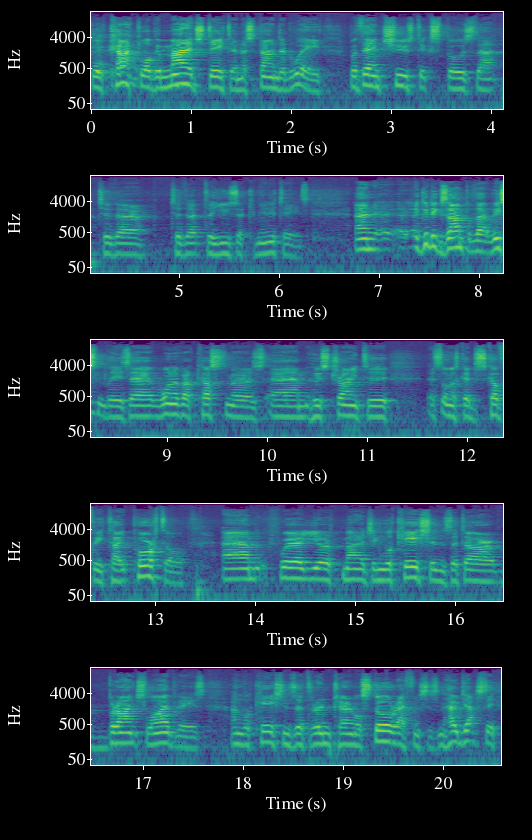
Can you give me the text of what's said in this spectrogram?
will catalogue and manage data in a standard way, but then choose to expose that to their to the, to the user communities. And a, good example of that recently is uh, one of our customers um, who's trying to it's almost like a discovery type portal um, where you're managing locations that are branch libraries and locations that are internal store references. And how do you actually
